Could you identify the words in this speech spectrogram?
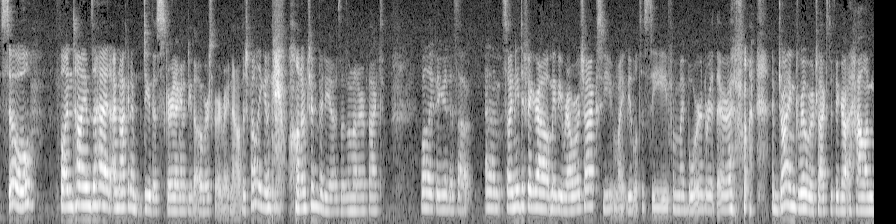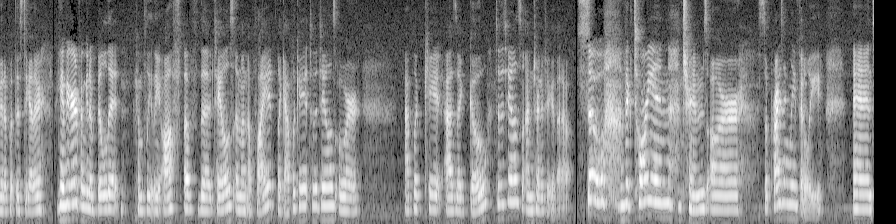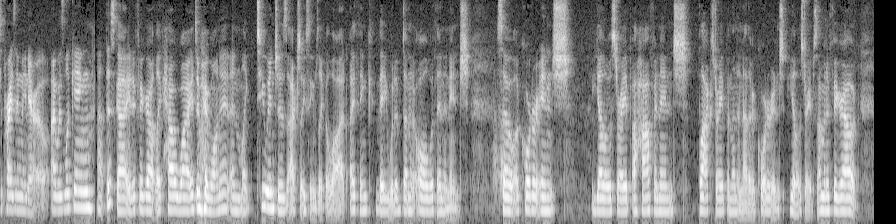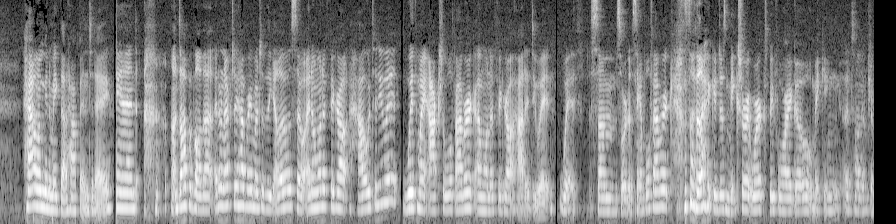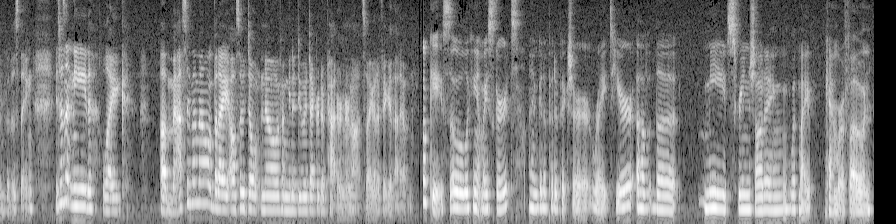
So fun times ahead. I'm not going to do this skirt. I'm going to do the overskirt right now. There's probably going to be a lot of trim videos as a matter of fact while I figure this out. Um, so I need to figure out maybe railroad tracks. You might be able to see from my board right there. I'm drawing railroad tracks to figure out how I'm going to put this together. I can't figure out if I'm going to build it completely off of the tails and then apply it, like apply it to the tails or apply it as I go to the tails. I'm trying to figure that out. So Victorian trims are surprisingly fiddly and surprisingly narrow. I was looking at this guy to figure out like how wide do I want it and like two inches actually seems like a lot. I think they would have done it all within an inch. So a quarter inch yellow stripe, a half an inch black stripe, and then another quarter inch yellow stripe. So I'm going to figure out how I'm going to make that happen today. And on top of all that, I don't actually have very much of the yellow, so I don't want to figure out how to do it with my actual fabric. I want to figure out how to do it with some sort of sample fabric so that I can just make sure it works before I go making a ton of trim for this thing. It doesn't need like a massive amount, but I also don't know if I'm going to do a decorative pattern or not, so I gotta figure that out. Okay, so looking at my skirt, I'm to put a picture right here of the me screenshotting with my camera phone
